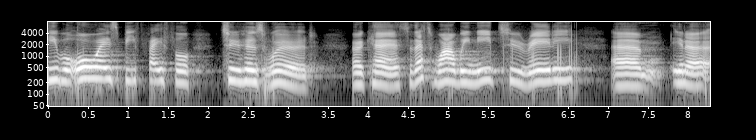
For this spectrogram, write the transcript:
He will always be faithful to His word. Okay, so that's why we need to really, um, you know,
